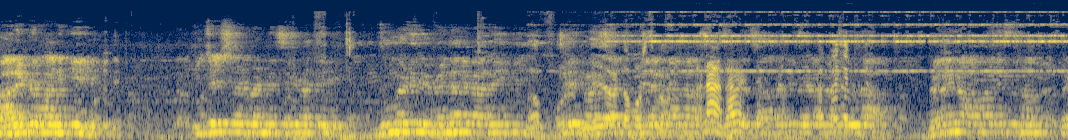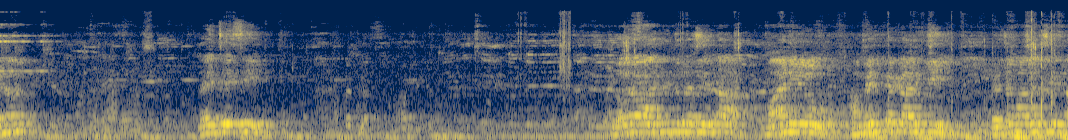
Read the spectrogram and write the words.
కార్యక్రమానికి ఇచ్చేసినటువంటి శ్రీమతి గుమ్మడి వెన్నెల గారికి దయచేసి గౌరవ అతిథుల చేత మానీయులు అంబేద్కర్ గారికి గజమాల చేత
